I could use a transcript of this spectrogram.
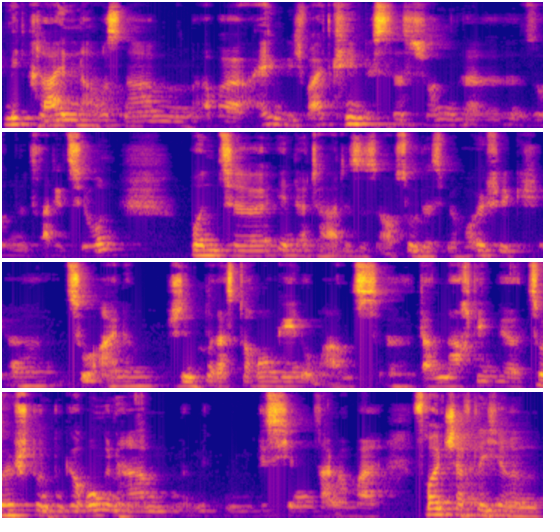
mit kleinen Ausnahmen. Aber eigentlich weitgehend ist das schon äh, so eine Tradition. Und äh, in der Tat ist es auch so, dass wir häufig äh, zu einem bestimmten Restaurant gehen, um abends äh, dann, nachdem wir zwölf Stunden gerungen haben, mit ein bisschen, sagen wir mal, freundschaftlicherem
